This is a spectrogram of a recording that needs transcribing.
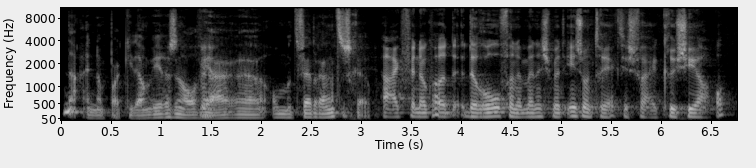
Nou, en dan pak je dan weer eens een half jaar ja. om het verder aan te scherpen. Ja, ik vind ook wel de, de rol van het management in zo'n traject is vrij cruciaal.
